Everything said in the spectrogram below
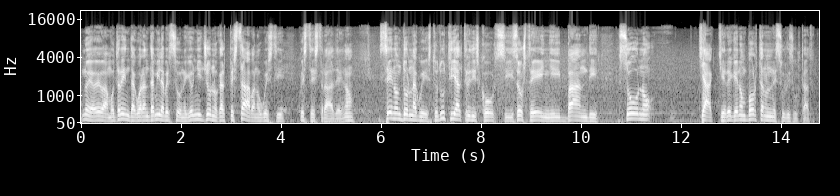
Noi avevamo 30-40 mila persone che ogni giorno calpestavano questi, queste strade, no? se non torna questo tutti gli altri discorsi, i sostegni, i bandi sono chiacchiere che non portano a nessun risultato.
